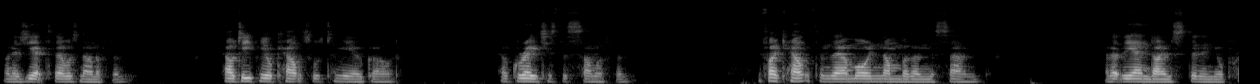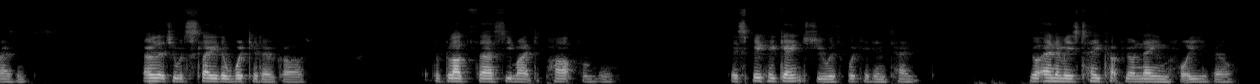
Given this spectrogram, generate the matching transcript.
when as yet there was none of them. How deep are your counsels to me, O God! How great is the sum of them! If I count them, they are more in number than the sand, and at the end I am still in your presence. Oh, that you would slay the wicked, O God! That the bloodthirsty might depart from me. They speak against you with wicked intent. Your enemies take up your name for evil.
